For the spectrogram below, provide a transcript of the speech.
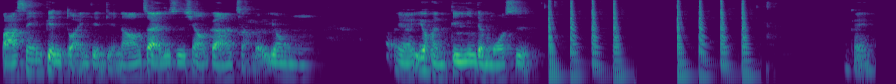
把它声音变短一点点，然后再就是像我刚刚讲的，用用很低音的模式，OK，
